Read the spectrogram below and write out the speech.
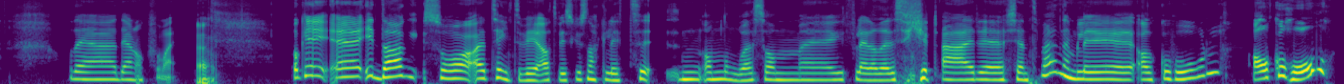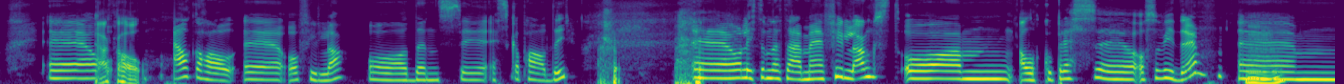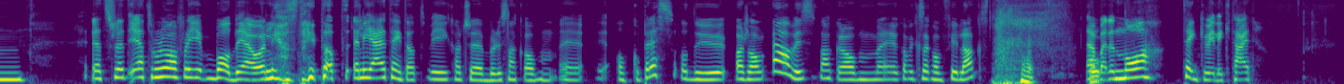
Og det, det er nok for meg. Ja. Ok, eh, i dag så eh, tenkte vi at vi skulle snakke litt mm, om noe som eh, flere av dere sikkert er eh, kjent med, nemlig alkohol. Alkohol! Eh, Alkohol. alkohol eh, og fylla og dens eh, eskapader. eh, og litt om dette med fylleangst og um, alkopress eh, og så videre. Eh, Rett og slett, jeg tror det var fordi både jeg og Elias tenkte at Eller jeg tenkte at vi kanskje burde snakke om eh, alkopress, og du var sånn Ja, vi snakker om eh, Kan vi ikke snakke om fylleangst? Jeg bare Nå tenker vi likt her.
